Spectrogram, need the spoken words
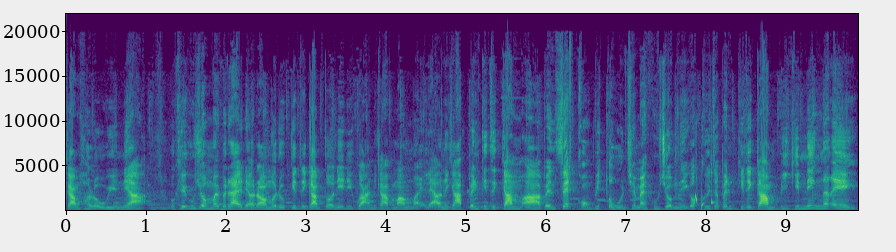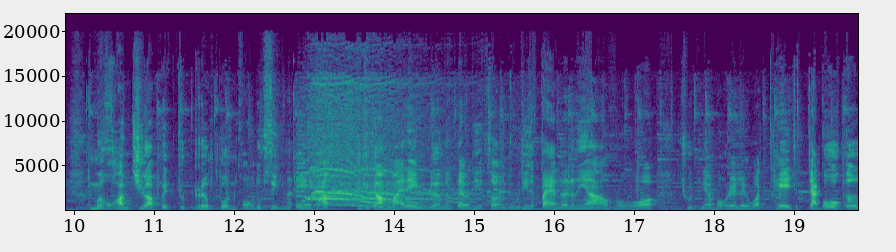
กรรมฮาโลวีนเนี่ยโอเคคุณผู้ชมไม่เป็นไรเดี๋ยวเรามาดูกิจกรรมตัวนี้ดีกว่านะครับมาใหม่แล้วนะครับเป็นกิจกรรมอ่าเป็นเซตของพี่ตูนใช่ไหมคุณผู้ชมนี่ก็คือจะเป็นกิจกรรม beginning นั่นเอง เมื่อความเชื่อเป็นจุดเริ่มต้นของทุกสิ่งนั่นเองนะครับกิจกรรมใหมายเองเริ่มตั้งแต่วันที่ 12ถึงวันที่ 18 เลยนะเนี่ยโอ้โห ชุดเนี่ยบอกได้เลยว่าเท่จัดจัดโก้เกิ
